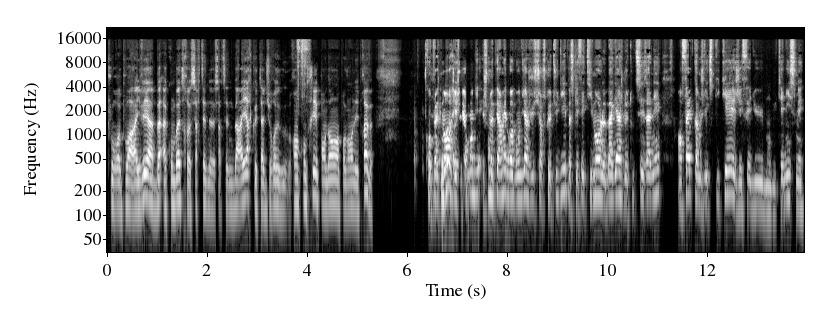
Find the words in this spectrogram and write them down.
pour, pour arriver à, à, combattre certaines, certaines barrières que tu as dû rencontrer pendant, pendant l'épreuve. Complètement. Et je, me permets de rebondir juste sur ce que tu dis, parce qu'effectivement, le bagage de toutes ces années, en fait, comme je l'expliquais, j'ai fait du, bon, du tennis, mais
